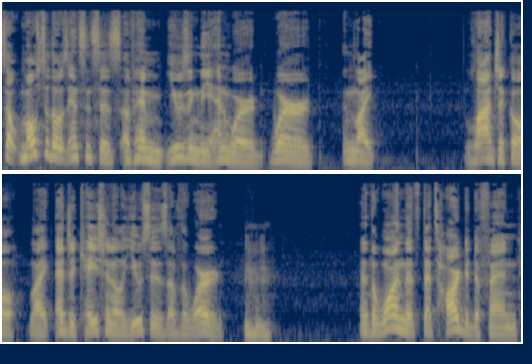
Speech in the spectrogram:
So most of those instances of him using the N word were in like logical, like educational uses of the word. Mm-hmm. And the one that's that's hard to defend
